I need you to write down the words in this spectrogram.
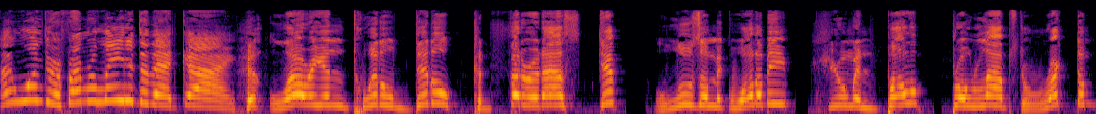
I wonder if I'm related to that guy. Hitlerian twiddle diddle? Confederate ass dip? loser McWannabe, human polyp, prolapsed rectum,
